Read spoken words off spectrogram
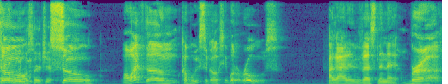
So, I'll search it. so my wife, um, a couple weeks ago, she bought a rose. I gotta invest in that. Bruh.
